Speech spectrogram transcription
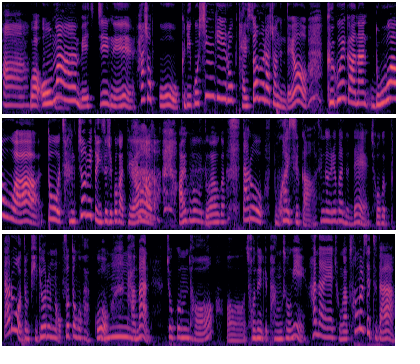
아, 와, 어마한 매진을 하셨고, 그리고 신기록 달성을 하셨는데요. 그거에 관한 노하우와 또 장점이 또 있으실 것 같아요. 아이고 노하우가 따로 뭐가 있을까 생각을 해봤는데 저거 따로 어떤 비결은 없었던 것 같고 음. 다만 조금 더 어, 저는 이렇게 방송이 하나의 종합 선물 세트다.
